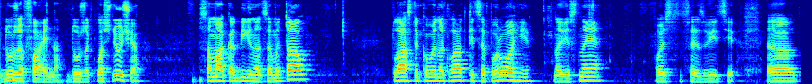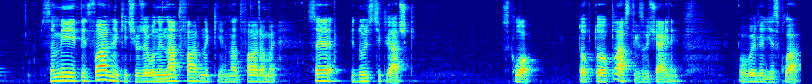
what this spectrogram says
Дуже файна, дуже класнюча. Сама кабіна це метал. Пластикові накладки це пороги, навісне. Ось це звідси. Е, самі підфарники, чи вже вони надфарники над фарами, це йдуть стекляшки. Скло. Тобто пластик звичайний у вигляді скла.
